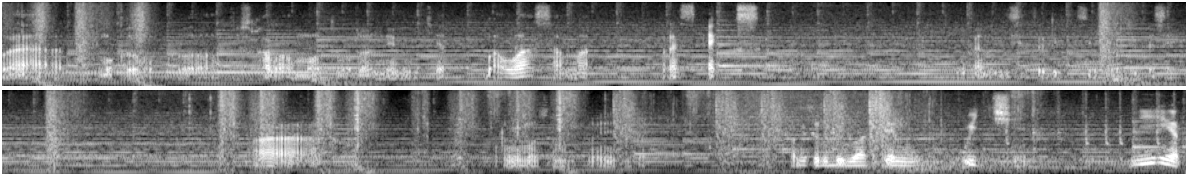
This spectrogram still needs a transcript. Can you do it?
buat mukul-mukul terus kalau mau turun ini mencet bawah sama press X. Bukan di situ di situ dikasih ah ini mau ini juga. Kami sudah bebasin witch nyir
